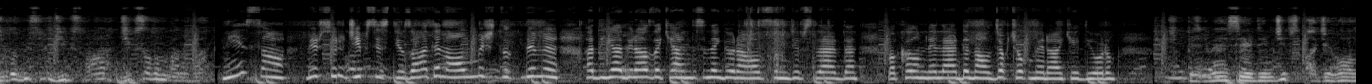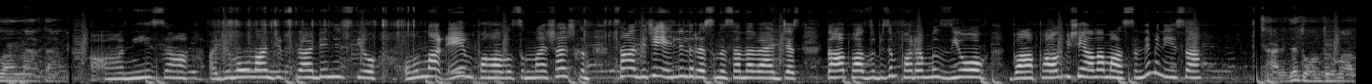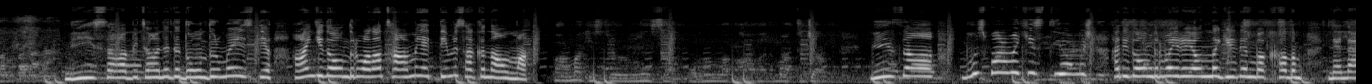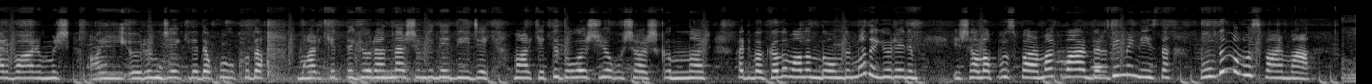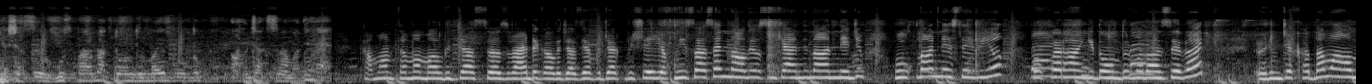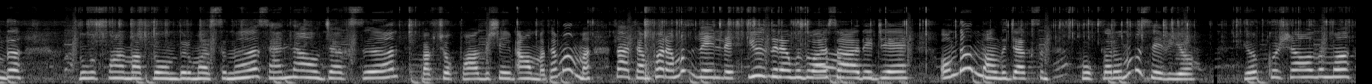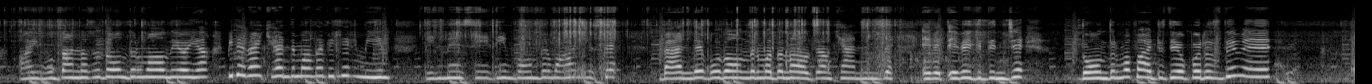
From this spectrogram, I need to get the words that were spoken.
burada bir sürü cips var. Cips alın bana bak. Nisa bir sürü cips istiyor. Zaten almıştık değil mi? Hadi ya biraz da kendisine göre alsın cipslerden. Bakalım nelerden alacak çok merak ediyorum. Benim en sevdiğim cips acılı olanlardan. Aa Nisa acılı olan cipslerden istiyor. Onlar en pahalısından şaşkın. Sadece 50 lirasını sana vereceğiz. Daha fazla bizim paramız yok. Daha pahalı bir şey alamazsın değil mi Nisa? Bir tane de dondurma alın bana. Nisa bir tane de dondurma istiyor. Hangi dondurmadan tahmin ettiğimi sakın alma. Parmak istiyorum Nisa. Atacağım. Nisa buz parmak istiyormuş. Hadi dondurma reyonuna gidelim bakalım neler varmış. Ay örümcekle de hulku da markette görenler şimdi ne diyecek? Markette dolaşıyor bu şaşkınlar. Hadi bakalım alın dondurma da görelim. İnşallah buz parmak vardır değil mi Nisa? Buldun mu buz parmağı? Yaşasın buz parmak dondurmayı buldum. Alacaksın ama değil mi? Tamam tamam alacağız söz verdik alacağız yapacak bir şey yok. Nisa sen ne alıyorsun kendine anneciğim? Hulklar ne seviyor? Hulklar hangi dondurmadan sever? Örümcek adam aldı. Buz parmak dondurmasını sen ne alacaksın? Bak çok pahalı bir şey alma tamam mı? Zaten paramız belli. 100 liramız var sadece. Ondan mı alacaksın? Hulklar onu mu seviyor? Gökkuşağlı mı? Ay bundan nasıl dondurma alıyor ya? Bir de ben kendim alabilir miyim? Benim en sevdiğim dondurma hangisi? Ben de bu dondurmadan alacağım kendimize. Evet eve gidince dondurma partisi yaparız değil mi?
